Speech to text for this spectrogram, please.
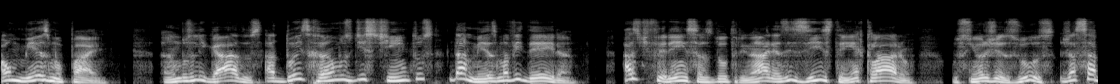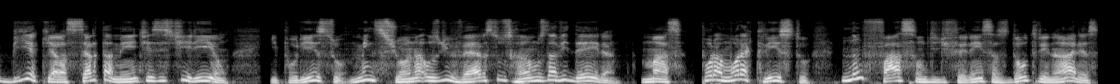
ao mesmo Pai, ambos ligados a dois ramos distintos da mesma videira. As diferenças doutrinárias existem, é claro. O Senhor Jesus já sabia que elas certamente existiriam e por isso menciona os diversos ramos da videira. Mas, por amor a Cristo, não façam de diferenças doutrinárias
